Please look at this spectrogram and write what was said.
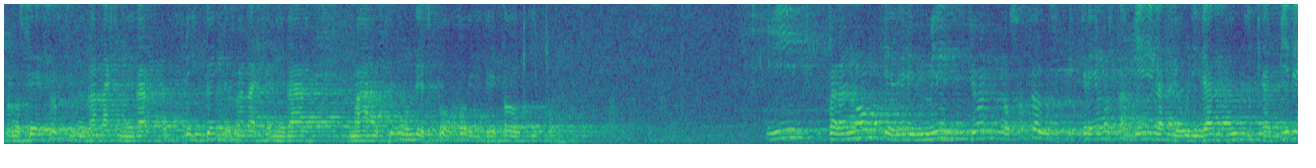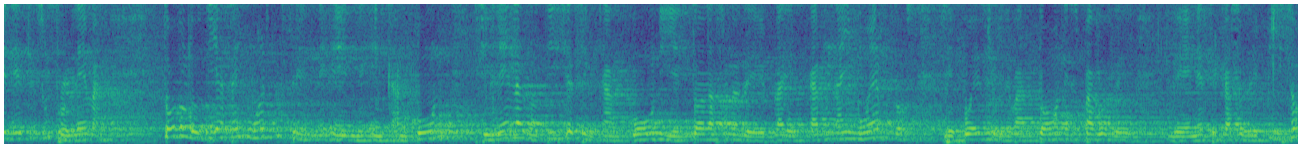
procesos que nos van a generar conflicto y nos van a generar más un despojo de todo tipo. Y para no, que miren, yo, nosotros que creemos también en la seguridad pública, miren, ese es un problema. Todos los días hay muertos en, Cancún, si leen las noticias en Cancún y en todas las zonas de Playa del Carmen, hay muertos, secuestros, levantones, pagos de, en este caso de piso.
